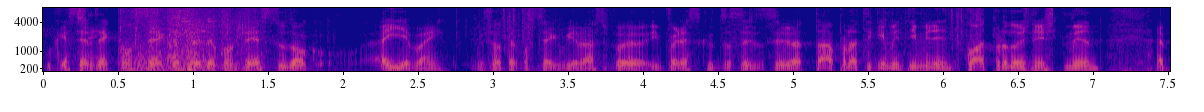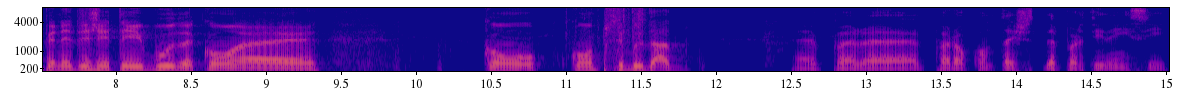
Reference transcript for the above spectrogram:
O que é certo Sim. é que consegue, a trade acontece, tudo. Aí é bem, o Jota consegue virar-se para... e parece que o 16 16 já está praticamente iminente. 4 para 2 neste momento, apenas DGT e Buda com a, com, com a possibilidade é para, para o contexto da partida em si.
